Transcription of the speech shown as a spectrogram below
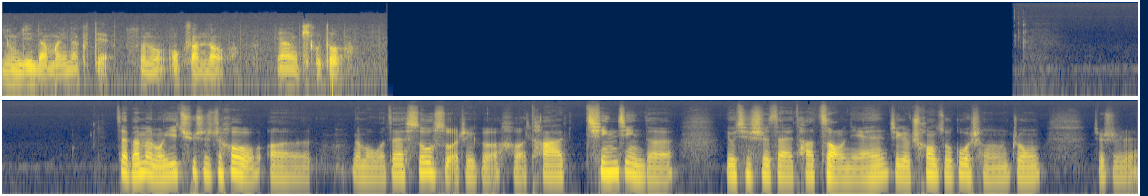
日本人のあまりなくて、その奥さんのやんきこと。在坂本龙一去世之后，呃，那么我在搜索这个和他亲近的，尤其是在他早年这个创作过程中，就是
